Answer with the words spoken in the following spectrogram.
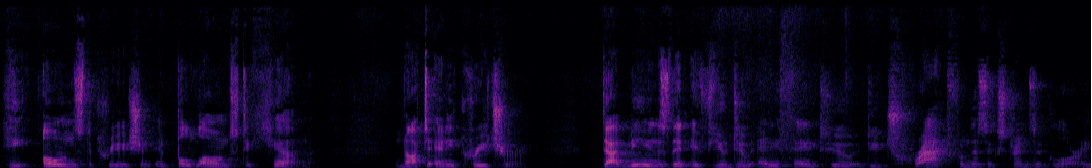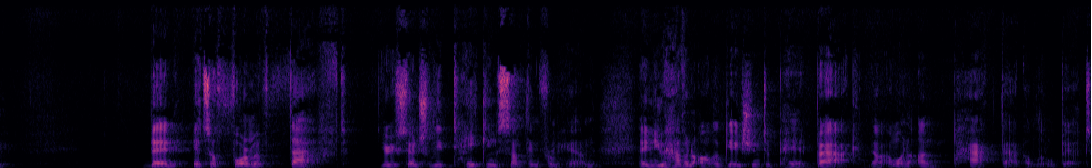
He owns the creation, it belongs to him, not to any creature. That means that if you do anything to detract from this extrinsic glory, then it's a form of theft. You're essentially taking something from him and you have an obligation to pay it back. Now, I want to unpack that a little bit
